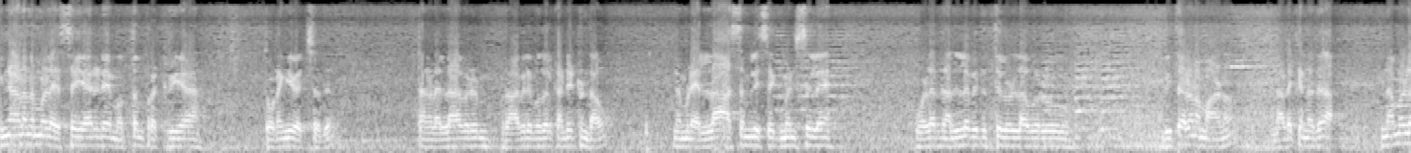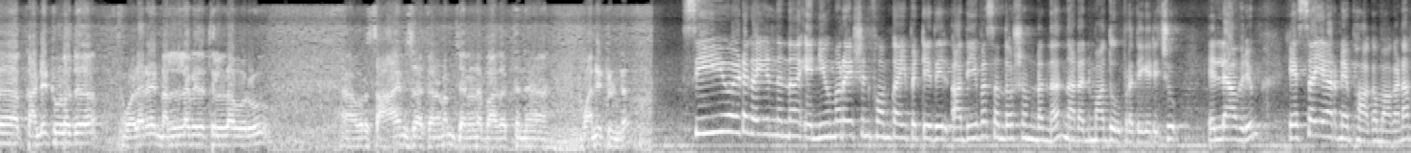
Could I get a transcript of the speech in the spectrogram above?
ഇന്നാണ് നമ്മൾ എസ് ഐ ആറിന്റെ മൊത്തം പ്രക്രിയ തുടങ്ങി വെച്ചത്. താങ്കൾ എല്ലാവരും രാവിലെ മുതൽ കണ്ടിട്ടുണ്ടാവും. നമ്മുടെ എല്ലാ അസംബ്ലി സെഗ്മെന്റ്സിലെ വളരെ നല്ല വിധത്തിലുള്ള ഒരു വിതരണമാണ് നടക്കുന്നത്. നമ്മൾ കണ്ടിട്ടുള്ളത് വളരെ നല്ല വിധത്തിലുള്ള ഒരു ഒരു സഹായം സഹകരണം ജനങ്ങളുടെ ഭാഗത്തിന് വന്നിട്ടുണ്ട്. സിഇഒയുടെ കയ്യിൽ നിന്ന് എന്യൂമറേഷൻ ഫോം കൈപ്പറ്റിയതിൽ അതീവ സന്തോഷമുണ്ടെന്ന് നടൻ മധു പ്രതികരിച്ചു. എല്ലാവരും എസ് ഐ ആറിന്റെ ഭാഗമാകണം.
